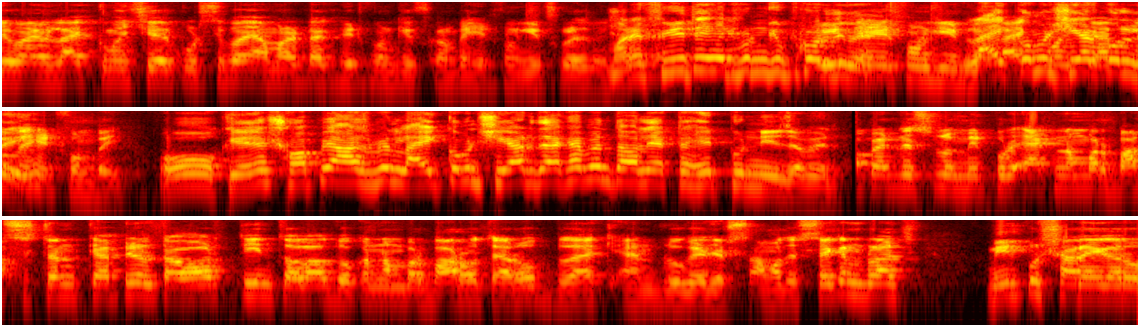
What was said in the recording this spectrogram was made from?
যে ভাই আমি লাইক কমেন্ট শেয়ার করছি ভাই আমার একটা হেডফোন গিফট করবে হেডফোন গিফট করে দেবেন। মানে ফ্রিতে হেডফোন গিফট করে দিবেন? Headphone gift like comment share করলে হেডফোন ভাই। ওকে শপে আসবেন লাইক কমেন্ট শেয়ার দেখাবেন তাহলে একটা হেডফোন নিয়ে যাবেন। শপ অ্যাড্রেস হলো মিরপুর 1 নম্বর বাস স্ট্যান্ড ক্যাপিটাল টাওয়ার তিন তলা দোকান নম্বর বারো তেরো ব্ল্যাক এন্ড ব্লু গ্যাজেটস আমাদের সেকেন্ড ব্রাঞ্চ মিরপুর সাড়ে এগারো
